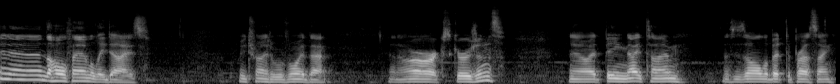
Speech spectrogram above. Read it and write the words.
and then the whole family dies. We try to avoid that in our excursions. Now, it being nighttime, this is all a bit depressing.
